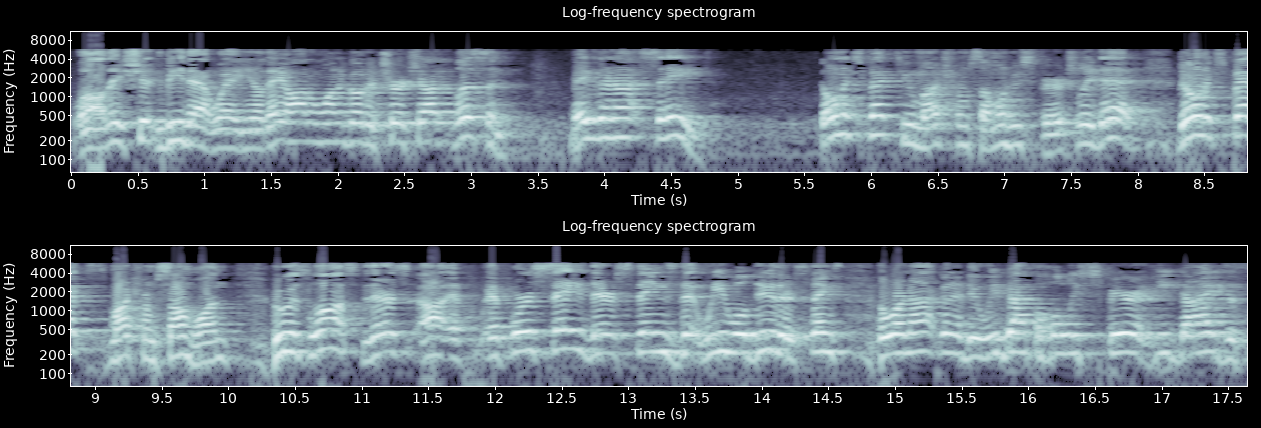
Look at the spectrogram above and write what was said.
Well, they shouldn't be that way. You know, they ought to want to go to church. Listen, maybe they're not saved. Don't expect too much from someone who's spiritually dead. Don't expect much from someone who is lost. There's, uh, if, if we're saved, there's things that we will do. There's things that we're not going to do. We've got the Holy Spirit. He guides us.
